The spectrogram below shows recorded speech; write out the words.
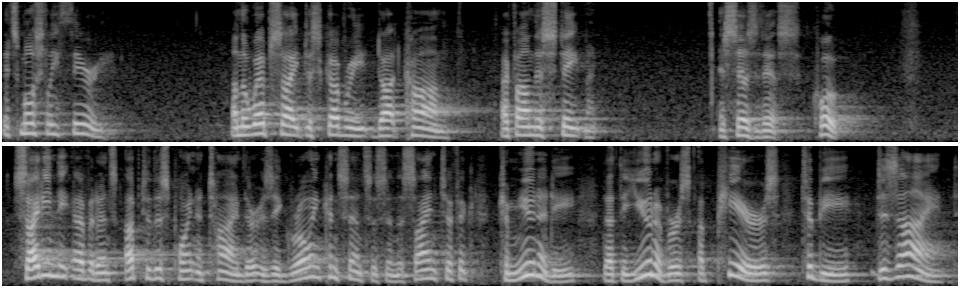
It's mostly theory. On the website discovery.com, I found this statement. It says this quote, Citing the evidence up to this point in time, there is a growing consensus in the scientific community that the universe appears to be designed.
